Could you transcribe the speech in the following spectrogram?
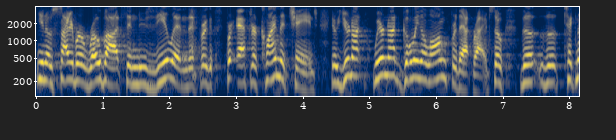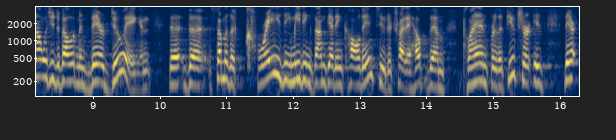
you know, cyber robots in New Zealand for, for after climate change. You know, you're not, we're not going along for that ride. So the, the technology development they're doing and the, the, some of the crazy meetings I'm getting called into to try to help them plan for the future is they're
